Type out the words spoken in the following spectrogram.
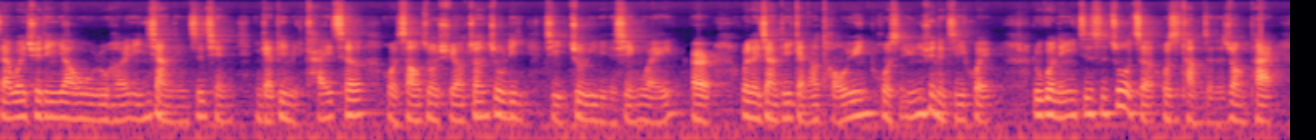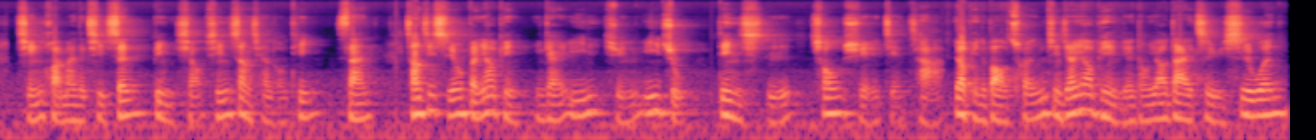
在未确定药物如何影响您之前，应该避免开车或操作需要专注力及注意力的行为。二，为了降低感到头晕或是晕眩的机会，如果您一直是坐着或是躺着的状态，请缓慢的起身并小心上下楼梯。三，长期使用本药品应该依循医嘱，定时抽血检查。药品的保存，请将药品连同药袋置于室温、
